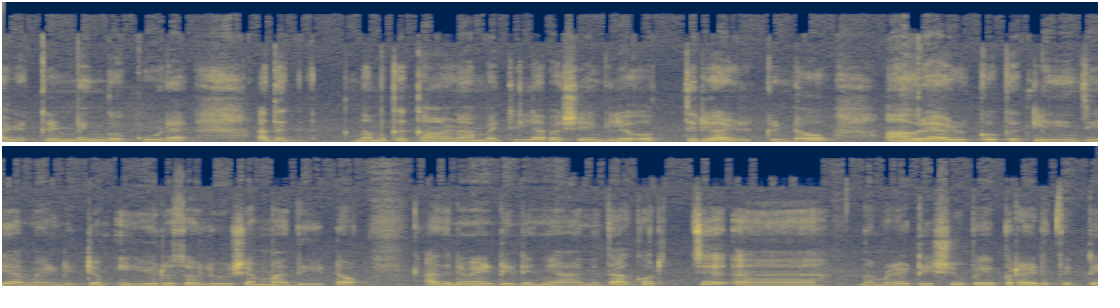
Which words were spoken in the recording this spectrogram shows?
അഴുക്കുണ്ടെങ്കിൽ കൂടെ അത് നമുക്ക് കാണാൻ പറ്റില്ല. പക്ഷേ എങ്കിൽ ഒത്തിരി അഴുക്കുണ്ടാവും. ആ ഒരു അഴുക്കൊക്കെ ക്ലീൻ ചെയ്യാൻ വേണ്ടിയിട്ടും ഈ ഒരു സൊല്യൂഷൻ മതി കേട്ടോ അതിന് വേണ്ടിയിട്ട് ഞാനിതാ കുറച്ച് നമ്മുടെ ടിഷ്യൂ പേപ്പർ എടുത്തിട്ട്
